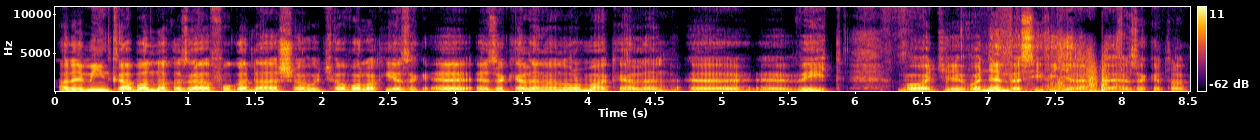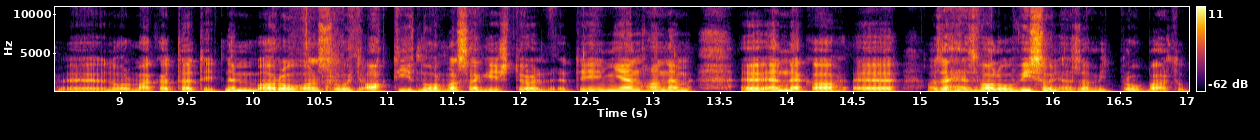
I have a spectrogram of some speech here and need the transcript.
hanem inkább annak az elfogadása, hogyha valaki ezek, ezek ellen a normák ellen vét, vagy, vagy nem veszi figyelembe ezeket a normákat. Tehát itt nem arról van szó, hogy aktív normaszegés történjen, hanem ennek a, az ehhez való viszony az, amit próbáltuk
